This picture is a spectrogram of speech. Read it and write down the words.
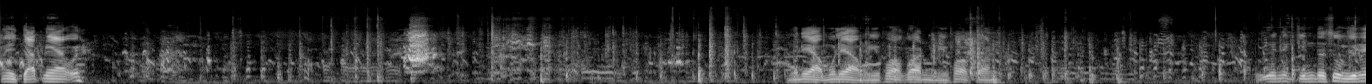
ไม่จับแมวเอ้ยหมดแล้วหมดแล้วมีพ่อก่อนมีพ่อก่อนเอื่นจะกินตัวซุ่มยืนใน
